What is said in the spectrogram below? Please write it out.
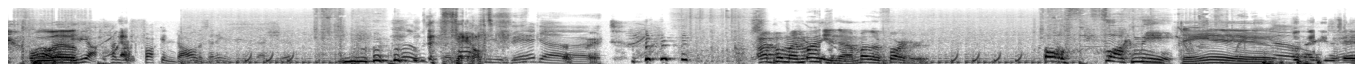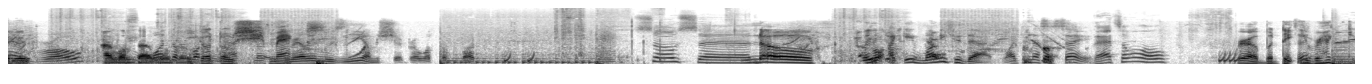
Whoa. Give you a hundred fucking dollars. I didn't do that shit. Close Failed. Perfect. I put my money in that motherfucker. Oh, fuck me! Damn. Damn, bro. I love that What one the though. You got those National smacks. Israeli Museum shit, bro. What the fuck? So sad. No. Bro, I gave money to that. Why didn't I say? That's all. Bro, but the That's erector.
